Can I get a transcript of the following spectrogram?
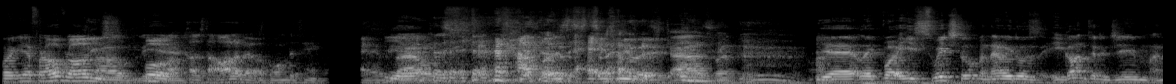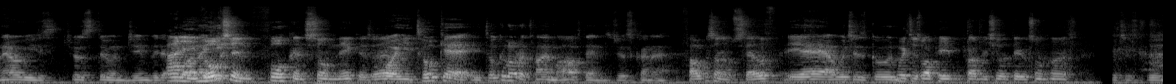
For, yeah, for overall, he's. Probably, but, yeah. Because the all about a bumper thing. Yeah. that was everywhere. Gas. Yeah, like, but he switched up and now he does. He got into the gym and now he's just doing gym videos. And Well, he like, looks in fucking some nick as well. Well, he took a he took a lot of time off then to just kind of Focus on himself, yeah, which is good. which is what people probably should do sometimes. Which is good.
